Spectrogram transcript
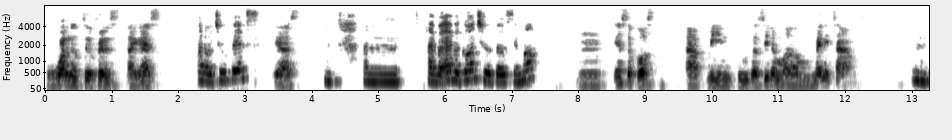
one or two films, I guess. One or two films? Yes. Mm. Um, have you ever gone to the cinema? Mm, yes, of course. I've been to the cinema many times. Mm.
